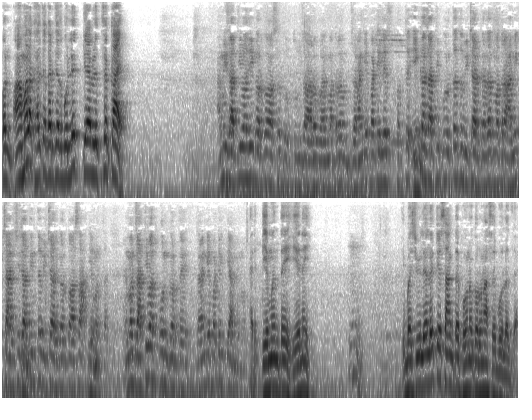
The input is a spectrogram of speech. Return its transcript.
पण आम्हाला खालच्या दर्जात बोलले त्यावेळेचं काय? आम्ही जातीवादी करतो असं तु- तुमचा आरोप आहे. मात्र जरांगे पाटील हे फक्त एका जातीपुरताच विचार करतात. मात्र आम्ही चारशे जातींचा विचार करतो असं हे म्हणतात. आणि मग जातीवाद कोण करतंय? जरांगे पाटील की आम्ही म्हणतो अरे ते म्हणतंय हे नाही. बसविलेलं ते सांगताय फोन करून असं बोलत जाय.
